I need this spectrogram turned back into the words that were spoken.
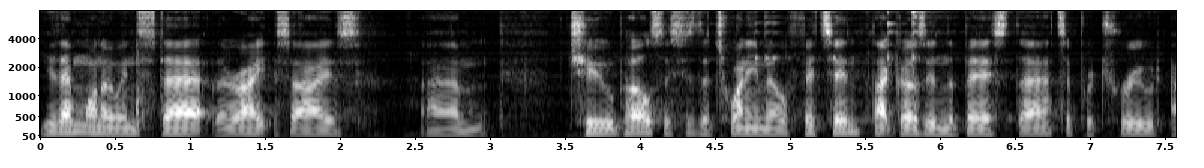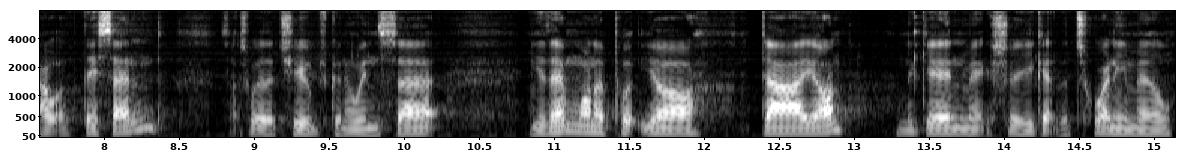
You then want to insert the right size um, tube holes. This is the 20mm fitting. That goes in the base there to protrude out of this end. So that's where the tube's going to insert. You then want to put your die on. And again, make sure you get the 20mm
